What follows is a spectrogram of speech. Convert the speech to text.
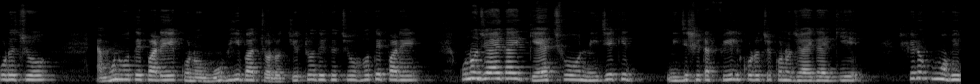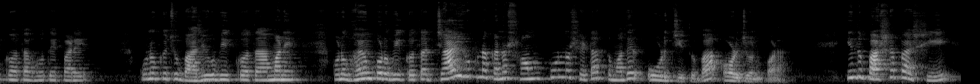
পড়েছো, এমন হতে পারে কোনো মুভি বা চলচ্চিত্র দেখেছ, হতে পারে কোনো জায়গায় গেছো, নিজেকে নিজে সেটা ফিল করেছ কোনো জায়গায় গিয়ে? সেরকম অভিজ্ঞতা হতে পারে। কোনো কিছু বাজে অভিজ্ঞতা মানে কোনো ভয়ঙ্কর অভিজ্ঞতা, যাই হোক না কেন, সম্পূর্ণ সেটা তোমাদের অর্জিত বা অর্জন করা। কিন্তু পাশাপাশি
